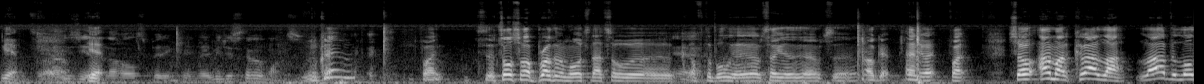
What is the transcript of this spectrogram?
Yeah. It's a lot easier Yeah. than the whole spitting thing. Maybe just do it once. Okay. Fine. So it's also a brother-in-law. It's not so uh, Yeah. comfortable. Yeah, I'm saying, uh, it's, uh, okay. Anyway, fine. So Amar Kra la la v'lo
